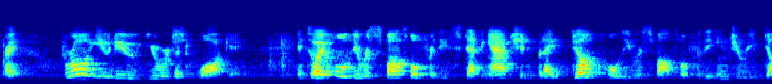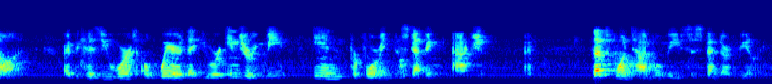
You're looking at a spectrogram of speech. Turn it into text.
right? For all you knew, you were just walking. And so I hold you responsible for the stepping action, but I don't hold you responsible for the injury done, right? Because you weren't aware that you were injuring me in performing the stepping action. Right? That's one time when we suspend our feelings.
